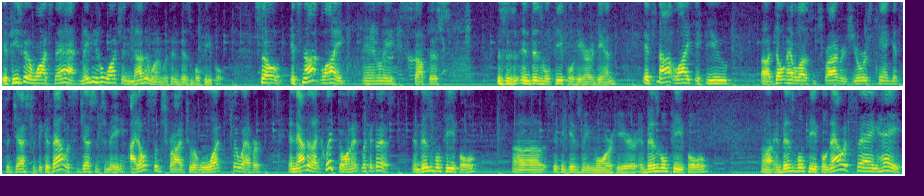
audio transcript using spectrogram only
if he's going to watch that maybe he'll watch another one with invisible people. So it's not like and let me stop this. This is invisible people here again. It's not like if you uh, don't have a lot of subscribers yours can't get suggested because that was suggested to me. I don't subscribe to it whatsoever. And now that I clicked on it look at this. Invisible people uh, let's see if he gives me more here. Invisible people uh, invisible people. Now it's saying hey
